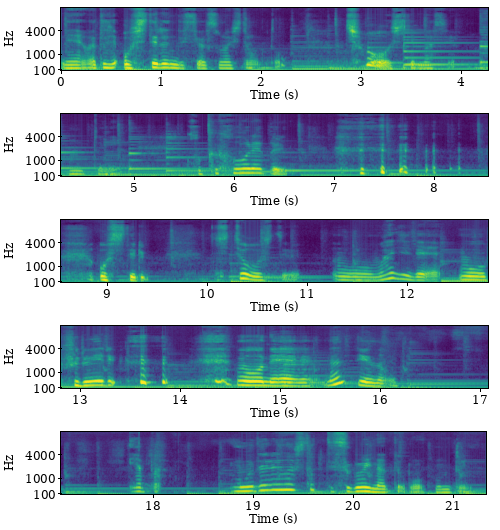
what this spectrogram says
ね。私推してるんですよその人のこと。超推してますよ。本当に。国宝レベル。推してる。超推してる。もうマジでもう震える。もうねなんていうの。やっぱモデルの人ってすごいなって思う。本当に。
